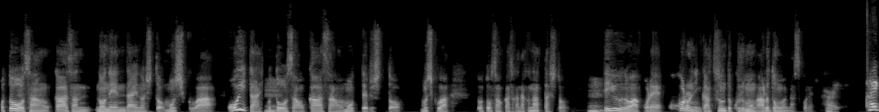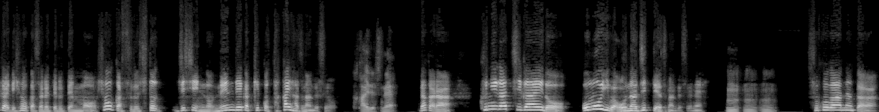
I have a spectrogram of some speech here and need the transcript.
お父さん、お母さんの年代の人、もしくは、老いたお父さん、お母さんを持ってる人、もしくは、お父さん、お母さんが亡くなった人うんっていうのは、これ、心にガツンとくるもんがあると思います、これ。はい。海外で評価されてる点も、評価する人自身の年齢が結構高いはずなんですよ。高いですね。だから、国が違えど、思いは同じってやつなんですよね。うんうんうん。そこがなんか、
